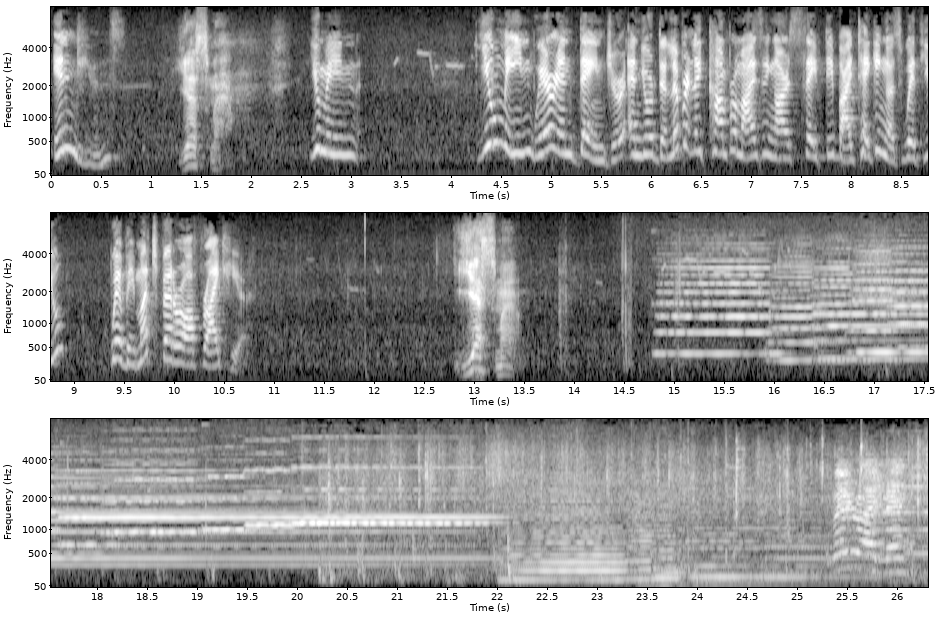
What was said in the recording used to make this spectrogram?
Indians? Yes, ma'am. You mean. You mean we're in danger and you're deliberately compromising our safety by taking us with you? We'll be much better off right here. Yes, ma'am. Very right, ride,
